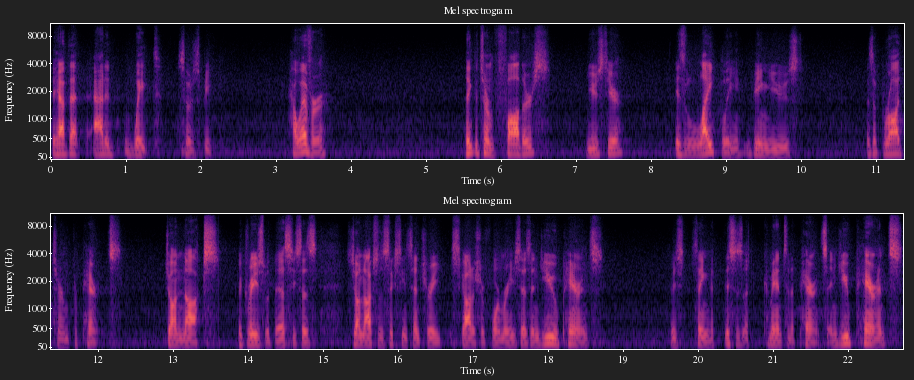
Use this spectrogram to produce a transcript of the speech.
They have that added weight, so to speak. However, I think the term fathers used here is likely being used as a broad term for parents. John Knox agrees with this. He says, John Knox was a 16th century Scottish reformer. He says, And you, parents, he's saying that this is a command to the parents, and you, parents,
